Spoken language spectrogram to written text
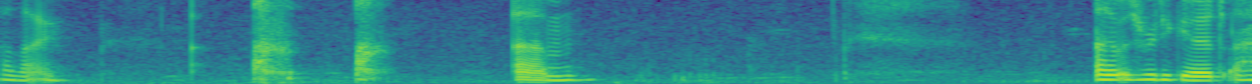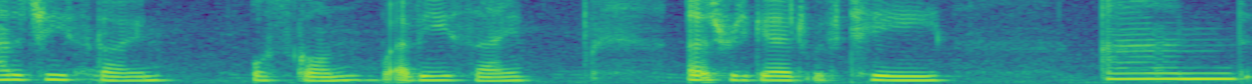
Hello. um, and it was really good. I had a cheese scone, or scone, whatever you say. And it's really good with tea. And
